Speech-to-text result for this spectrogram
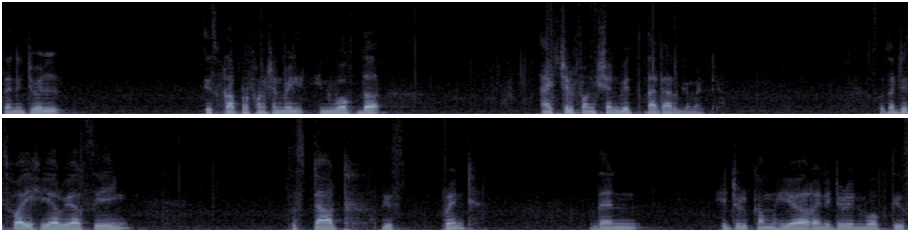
Then it will this wrapper function will invoke the actual function with that argument. So that is why here we are seeing the start this print. Then it will come here and it will invoke this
